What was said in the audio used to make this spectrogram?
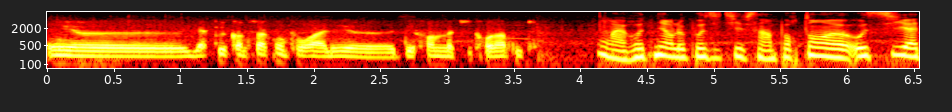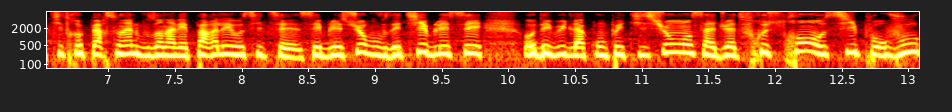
Et euh, il n'y a que comme ça qu'on pourra aller euh, défendre notre titre olympique. Ouais, retenir le positif, c'est important euh, aussi. À titre personnel, vous en avez parlé aussi de ces, blessures. Vous étiez blessé au début de la compétition. Ça a dû être frustrant aussi pour vous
